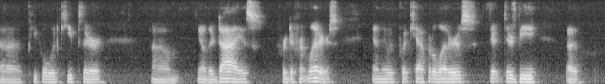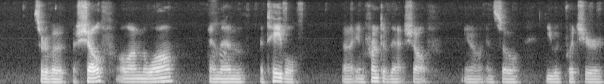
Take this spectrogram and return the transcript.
uh, people would keep their, um, you know, their dies for different letters, and they would put capital letters. There, there'd be a sort of a, a, shelf along the wall, and then a table uh, in front of that shelf. You know, and so you would put your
